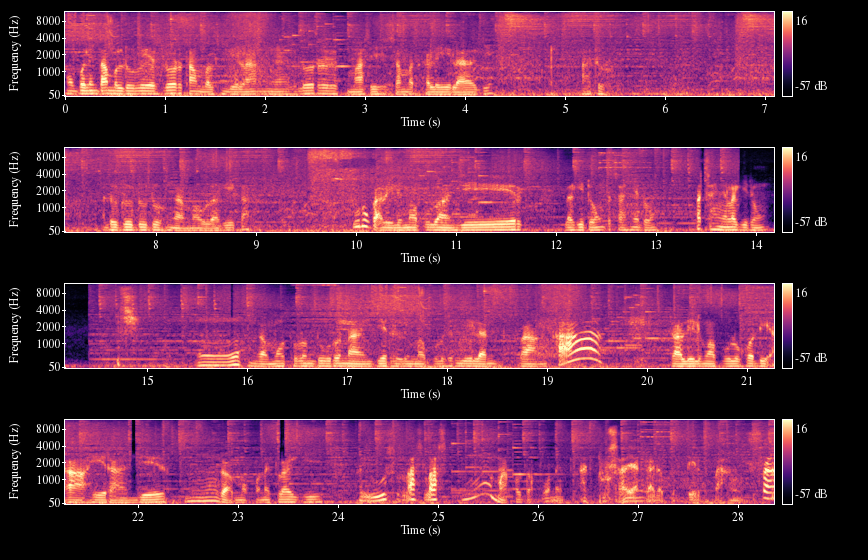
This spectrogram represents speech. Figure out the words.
Ngumpulin tambal dulu ya seluruh tambal 9 ya seluruh masih sisa 4 kali lagi. Aduh. Aduh duh duh, duh. Nggak mau lagi kan Udah kali 50 anjir. Lagi dong pecahnya dong. Pecahnya lagi dong Oh nggak mau turun-turun anjir. 59 bangka kali 50 kok di akhir anjir. Hmm, nggak hmm, mau connect lagi. Ayo las las. Hmm, mahkota konek aduh sayang gak ada petir bangsa.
